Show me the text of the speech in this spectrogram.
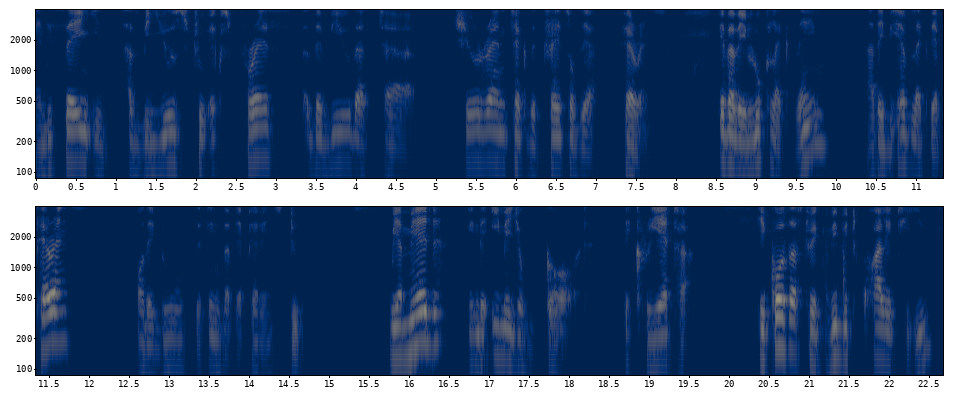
And this saying is, has been used to express the view that uh, children take the traits of their parents. Either they look like them, or they behave like their parents, or they do the things that their parents do. We are made in the image of God, the Creator. He calls us to exhibit qualities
